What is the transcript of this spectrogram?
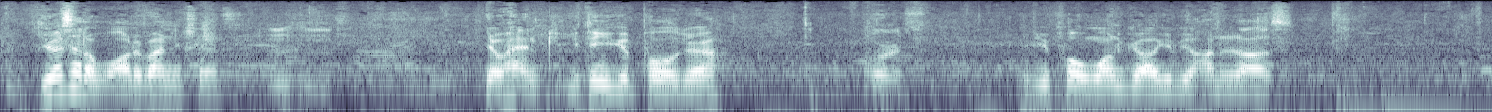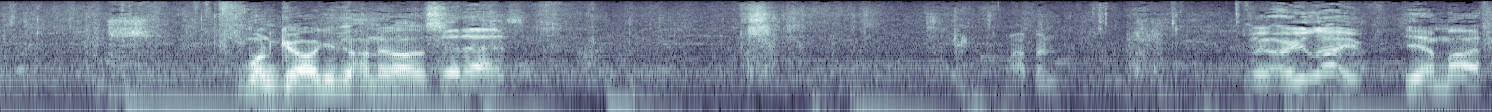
You guys had a water by any chance? Yo, Hank, you think you could pull a girl? Of course. If you pull one girl, I'll give you a hundred dollars. One girl, I'll give you a hundred dollars. Dead ass. Happened? Wait, are you live? Yeah, I'm live.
